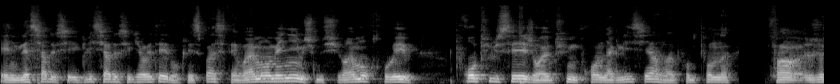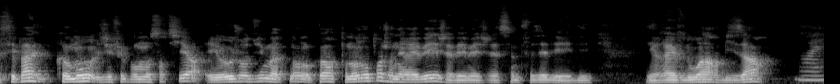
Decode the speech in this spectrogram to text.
une glissière de sécurité. Donc l'espace était vraiment minime, je me suis vraiment retrouvé propulsé, j'aurais pu me prendre la glissière, j'aurais pu me prendre Enfin, je sais pas comment j'ai fait pour m'en sortir. Et aujourd'hui, maintenant encore, pendant longtemps, j'en ai rêvé. J'avais, ça me faisait des, des rêves noirs bizarres. Ouais.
